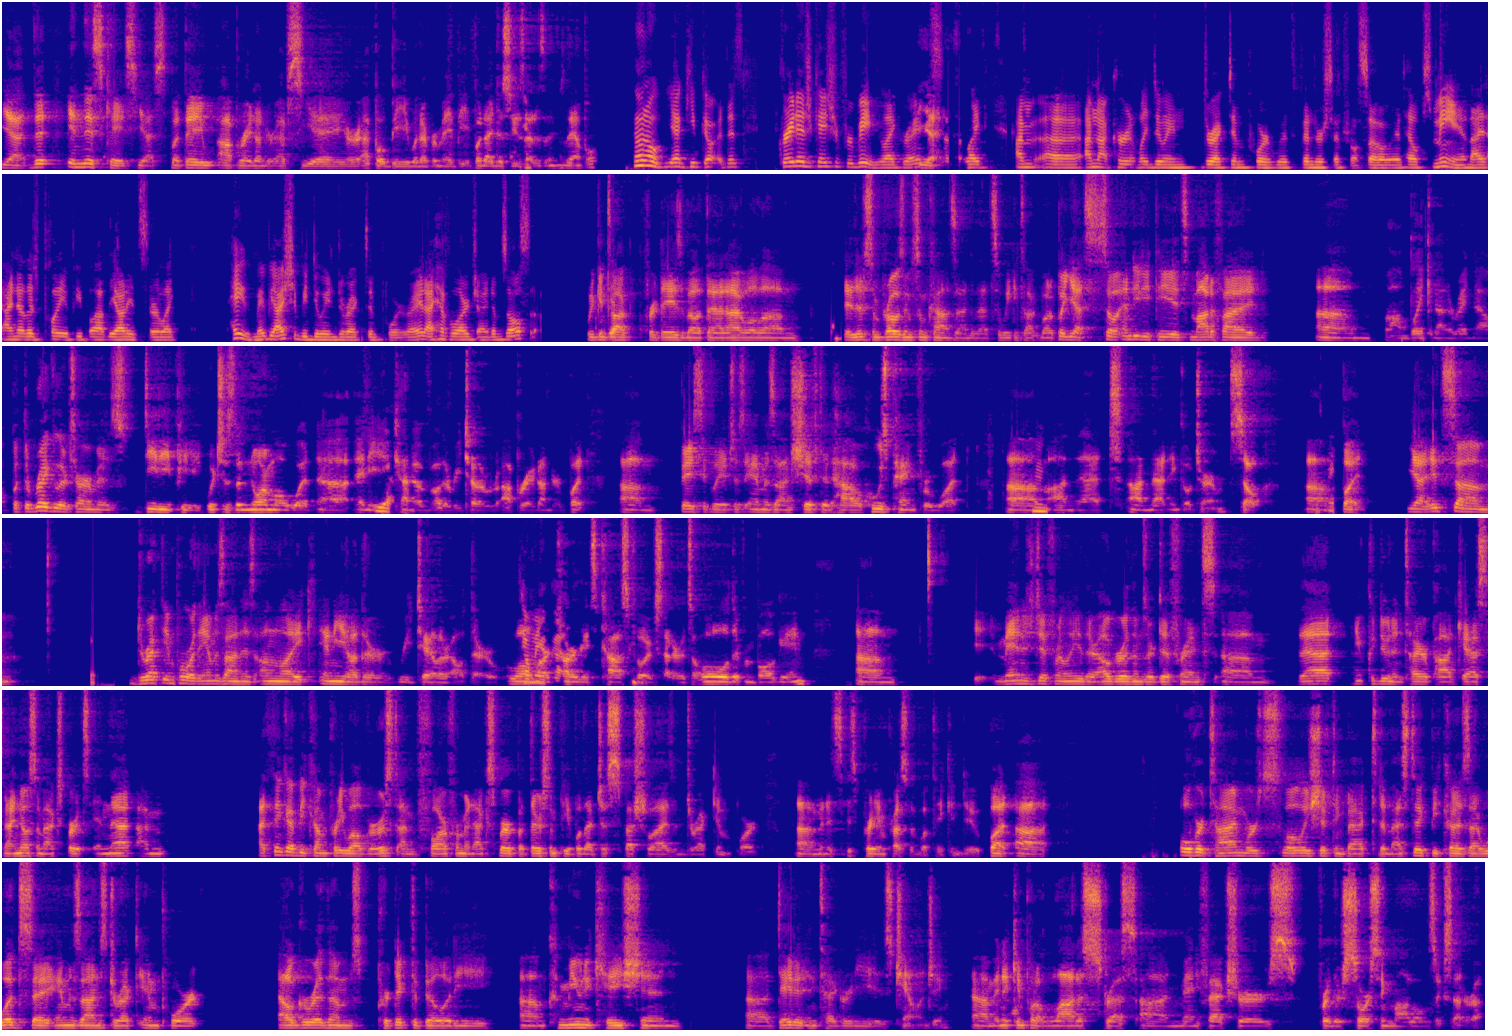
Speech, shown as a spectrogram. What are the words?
Yeah, the, in this case, yes, but they operate under FCA or FOB, whatever it may be. But I just use that as an example. No, no, yeah, keep going. That's great education for me. Like, right? Yeah. So, like, I'm uh, I'm not currently doing direct import with Vendor Central, so it helps me. And I, I know there's plenty of people out in the audience that are like, hey, maybe I should be doing direct import, right? I have large items also. We can yeah. talk for days about that. I will. Um, there's some pros and some cons onto that, so we can talk about it. But yes, so MDDP, it's modified um, oh, I'm blanking on it right now, but the regular term is DDP, which is the normal what uh, any yeah. kind of other retailer would operate under. But um, basically, it's just Amazon shifted how who's paying for what um, mm-hmm. on that on that Incoterm. So, um, but yeah, it's um, direct import with Amazon is unlike any other retailer out there. Walmart, Targets, Costco, etc. It's a whole different ball game. Um, managed differently. Their algorithms are different. Um, that you could do an entire podcast and i know some experts in that i'm i think i've become pretty well versed i'm far from an expert but there's some people that just specialize in direct import um, and it's, it's pretty impressive what they can do but uh, over time we're slowly shifting back to domestic because i would say amazon's direct import algorithms predictability um, communication uh, data integrity is challenging um, and it can put a lot of stress on manufacturers for their sourcing models, et cetera.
